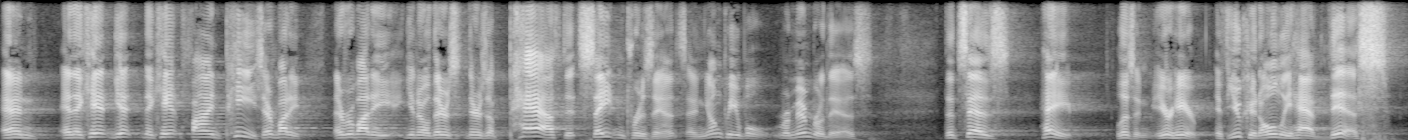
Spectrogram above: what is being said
and and they can't get they can't find peace. Everybody everybody, you know, there's, there's a path that Satan presents, and young people remember this, that says, hey, listen, you're here. If you could only have this,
